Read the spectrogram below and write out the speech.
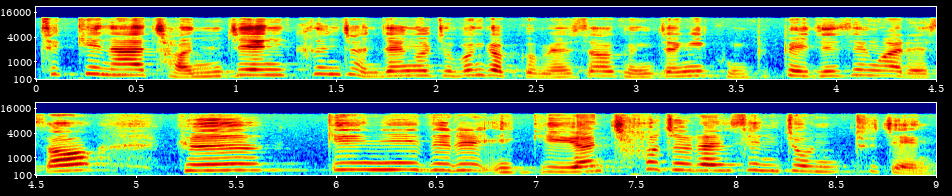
특히나 전쟁 큰 전쟁을 두 번 겪으면서 굉장히 궁핍해진 생활에서 그 끼니들을 잇기 위한 처절한 생존 투쟁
